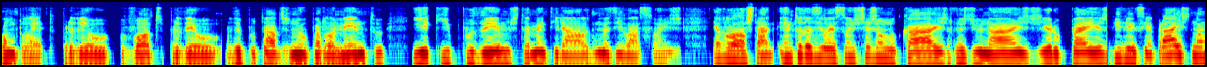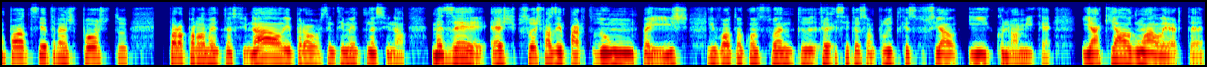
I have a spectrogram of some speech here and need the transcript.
completo. Perdeu votos, perdeu deputados no Parlamento e aqui podemos também tirar algumas ilações. É lá está. Em todas as eleições, sejam locais, regionais, europeias, dizem sempre: ah, isto não pode ser transposto para o Parlamento Nacional e para o sentimento nacional. Mas é, as pessoas fazem parte de um país e votam consoante a situação política, social e económica. E há aqui algum alerta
